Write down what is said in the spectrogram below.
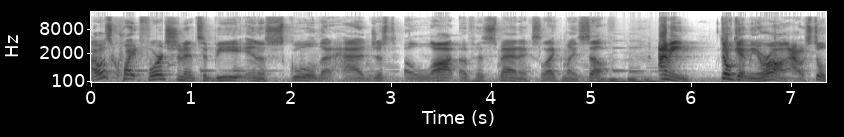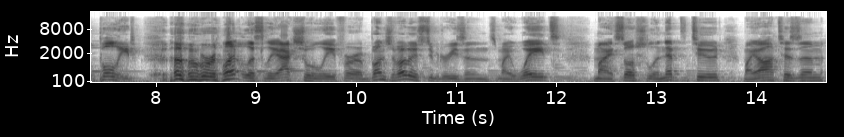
I was quite fortunate to be in a school that had just a lot of Hispanics like myself. I mean, don't get me wrong, I was still bullied relentlessly, actually, for a bunch of other stupid reasons. My weight, my social ineptitude, my autism,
